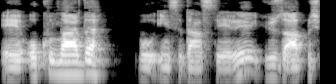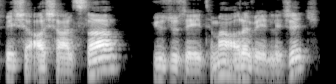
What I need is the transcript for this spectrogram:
Ee, okullarda bu insidans değeri %65'i aşarsa yüz yüze eğitime ara verilecek.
